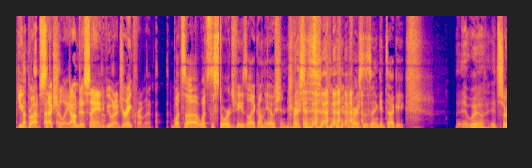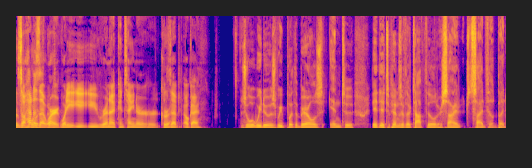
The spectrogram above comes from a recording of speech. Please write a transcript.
you brought up sexually. I'm just saying if you want to drink from it. What's uh what's the storage fees like on the ocean versus versus in Kentucky? It- well, it's certainly So how does that work? What do you you, you rent a container or is Correct. that okay? So what we do is we put the barrels into. It, it depends if they're top filled or side side filled, but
